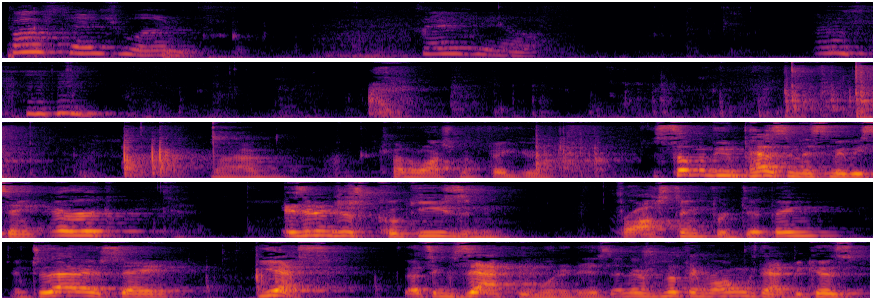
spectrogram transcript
What's this one? Right here. I'm trying to watch my figure. Some of you pessimists may be saying, Eric, isn't it just cookies and frosting for dipping? And to that I say, yes, that's exactly what it is. And there's nothing wrong with that because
